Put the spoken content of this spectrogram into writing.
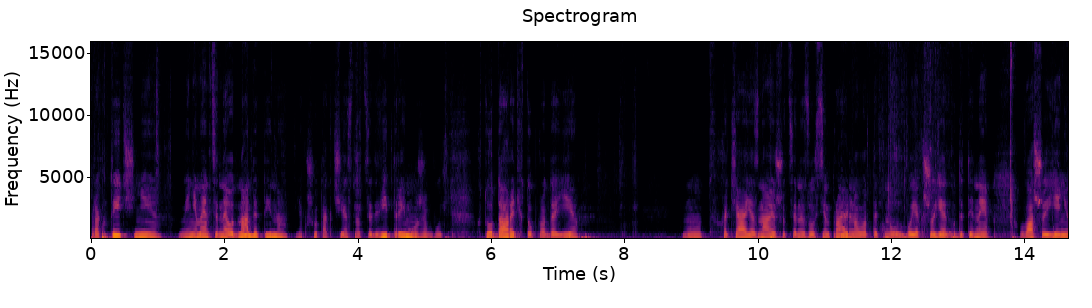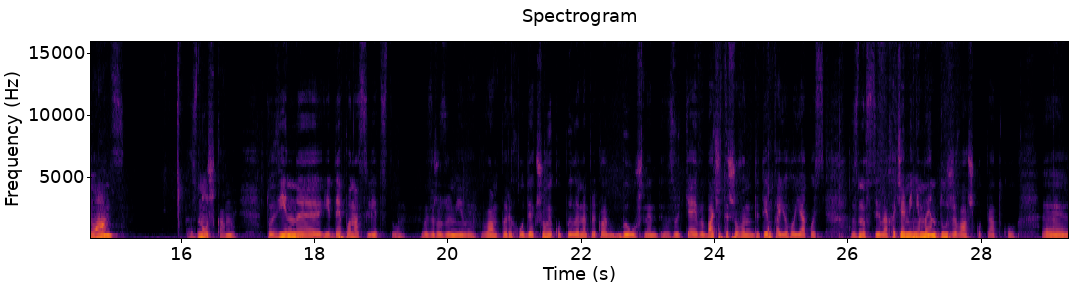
Практичні, Мінімен це не одна дитина, якщо так чесно, це дві-три може бути. Хто дарить, хто продає. От. Хоча я знаю, що це не зовсім правильно, ну, бо якщо є у дитини у вашої є нюанс з ножками, то він е, іде по наслідству. Ви зрозуміли, вам переходить. Якщо ви купили, наприклад, беушне взуття, і ви бачите, що вон, дитинка його якось зносила. Хоча мінімен дуже важко п'ятку, е,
